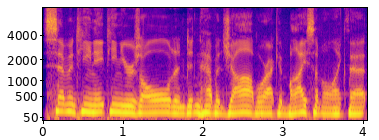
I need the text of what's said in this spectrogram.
17, 18 years old, and didn't have a job where I could buy something like that.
